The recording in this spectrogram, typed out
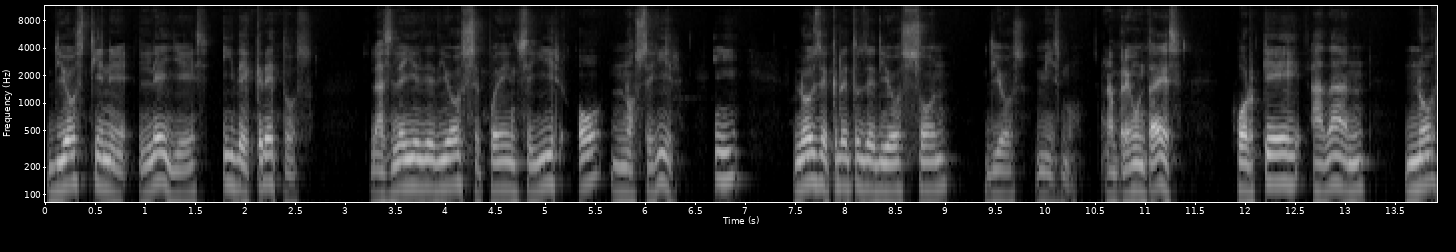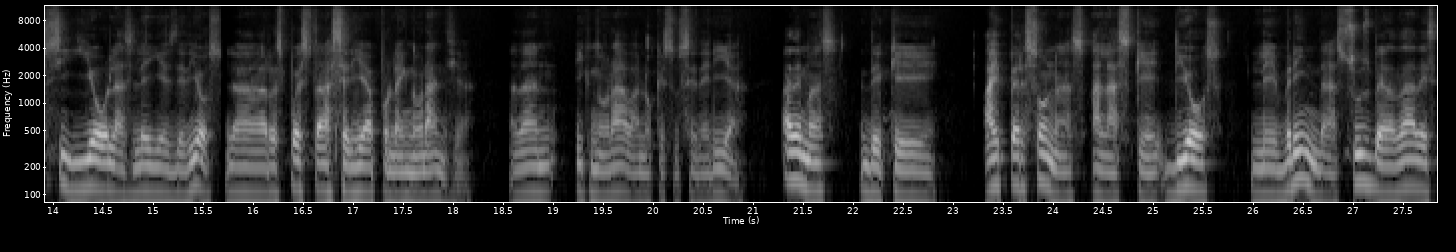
Dios tiene leyes y decretos. Las leyes de Dios se pueden seguir o no seguir, y los decretos de Dios son Dios mismo. La pregunta es, ¿por qué Adán no siguió las leyes de Dios? La respuesta sería por la ignorancia. Adán ignoraba lo que sucedería Además de que hay personas a las que Dios le brinda sus verdades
